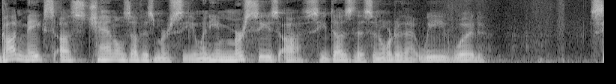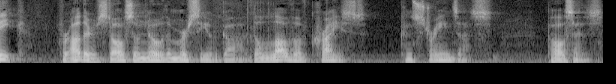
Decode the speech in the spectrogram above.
God makes us channels of His mercy, and when He mercies us, He does this in order that we would seek for others to also know the mercy of God, the love of Christ constrains us, Paul says.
